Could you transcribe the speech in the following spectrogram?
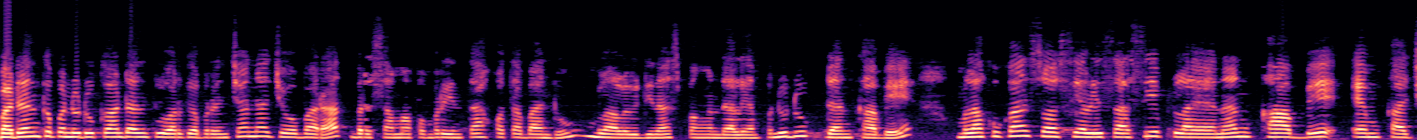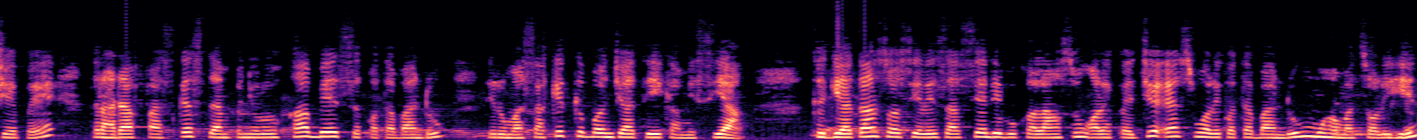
Badan Kependudukan dan Keluarga Berencana Jawa Barat bersama pemerintah Kota Bandung melalui Dinas Pengendalian Penduduk dan KB melakukan sosialisasi pelayanan KB MKJP terhadap Faskes dan penyuluh KB sekota Bandung di Rumah Sakit Kebonjati Kamis siang. Kegiatan sosialisasi yang dibuka langsung oleh PJS Wali Kota Bandung Muhammad Solihin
